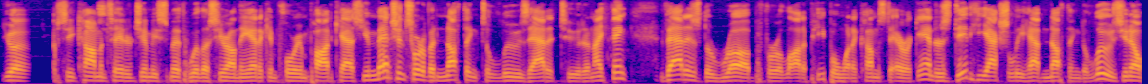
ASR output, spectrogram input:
You UFC commentator Jimmy Smith with us here on the Anik and Florian podcast. You mentioned sort of a nothing to lose attitude, and I think that is the rub for a lot of people when it comes to Eryk Anders. Did he actually have nothing to lose? You know,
